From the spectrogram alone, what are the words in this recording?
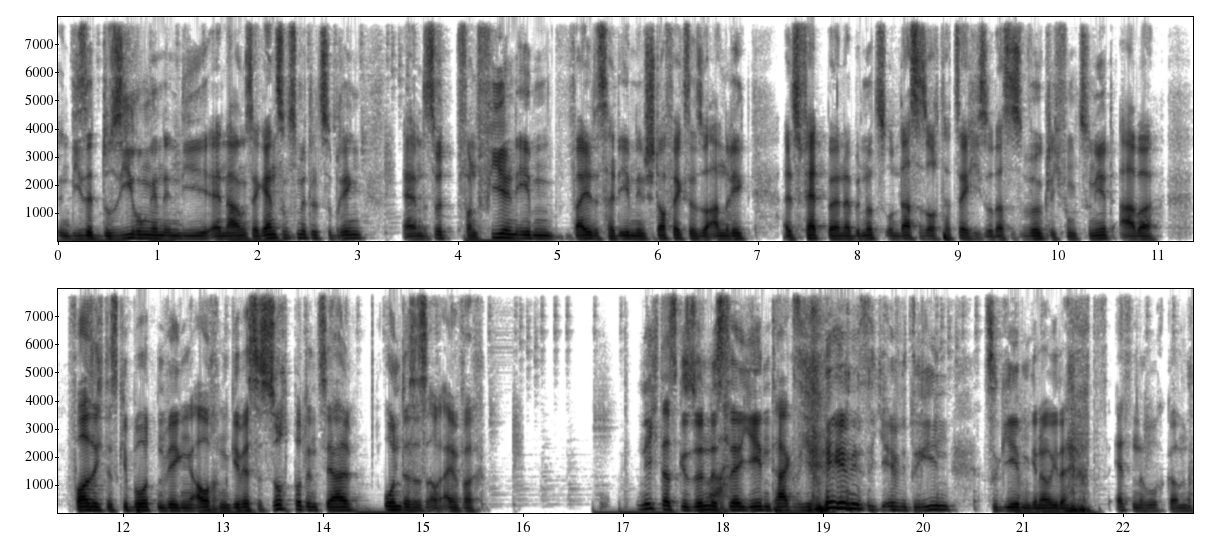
in diese Dosierungen in die äh, Nahrungsergänzungsmittel zu bringen. Ähm, das wird von vielen eben, weil das halt eben den Stoffwechsel so anregt, als Fatburner benutzt. Und das ist auch tatsächlich so, dass es wirklich funktioniert. Aber Vorsicht ist geboten wegen auch ein gewisses Suchtpotenzial und es ist auch einfach nicht das Gesündeste, jeden Tag sich regelmäßig Ephedrin zu geben, genau wie dann das Essen hochkommt.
